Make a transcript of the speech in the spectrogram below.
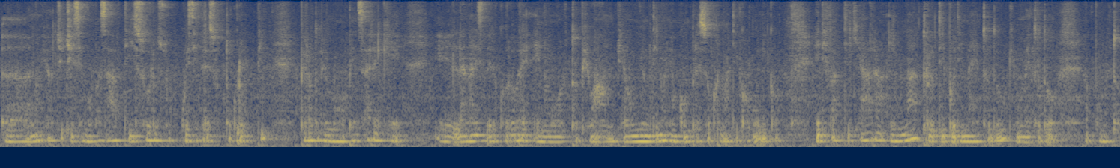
eh, noi oggi ci siamo basati solo su questi tre sottogruppi, però dobbiamo pensare che eh, l'analisi del colore è molto più ampia, ognuno di noi ha un complesso cromatico unico e difatti Chiara in un altro tipo di metodo, che è un metodo appunto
